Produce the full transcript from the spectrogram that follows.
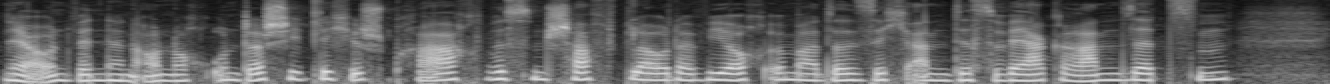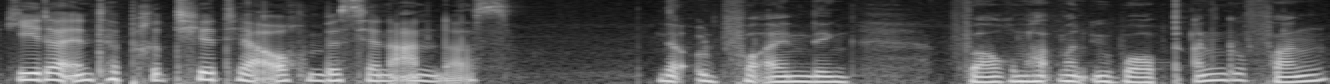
Ja, und wenn dann auch noch unterschiedliche Sprachwissenschaftler oder wie auch immer da sich an das Werk ransetzen, jeder interpretiert ja auch ein bisschen anders. Ja, und vor allen Dingen, warum hat man überhaupt angefangen,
